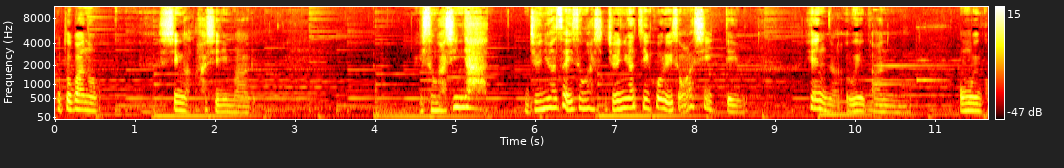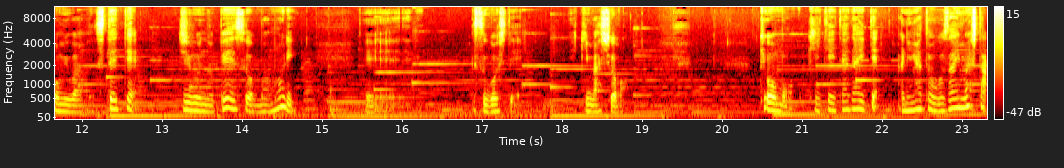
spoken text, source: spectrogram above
言葉の死が走り回る。忙しいんだ12月は忙しい12月イコール忙しいっていう変な上あの思い込みは捨てて自分のペースを守り、えー、過ごしていきましょう。今日も聞いていただいてありがとうございました。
